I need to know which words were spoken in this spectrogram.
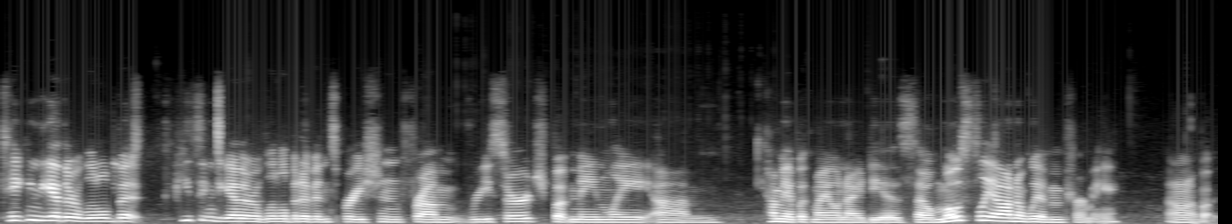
taking together a little bit, piecing together a little bit of inspiration from research, but mainly um, coming up with my own ideas. So mostly on a whim for me. I don't know about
